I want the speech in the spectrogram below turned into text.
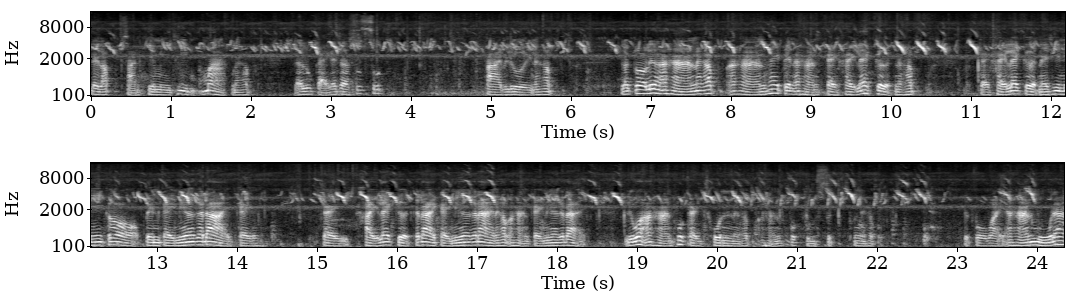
ได้รับสารเคมีที่มากนะครับ แล้วลูกไก่ก็จะสุดๆตายไปเลยนะครับ แล้วก็เรื่องอาหารนะครับ อาหารให้เป็นอาหารไก่ไข่แรกเกิดนะครับ ไก่ไข่แรกเกิดในที่นี้ก็เป็นไก่เนื้อก็ได้ ไก่ไก่ไข่แรกเกิดก็ได้ ไก่เนื้อก็ได้นะครับ อาหารไก่เนื้อก็ได้ หรือว่าอาหารพวกไก่ชนนะครับ อาหารพวกขุนศึกพวกนี้ครับจะโตไวอาหารหมูได้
